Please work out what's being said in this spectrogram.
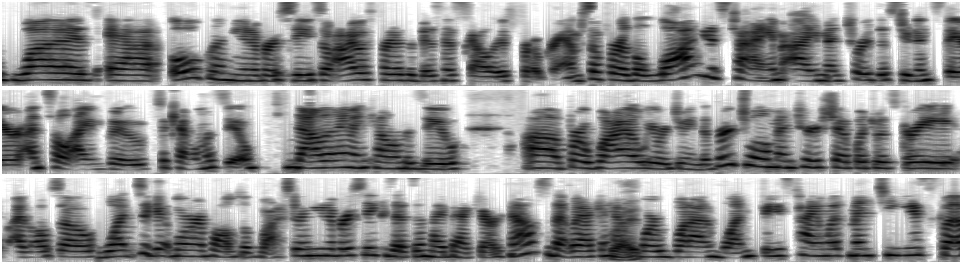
was at Oakland University, so I was part of the Business Scholars Program. So for the longest time, I mentored the students there until I moved to Kalamazoo. Now that I'm in Kalamazoo, uh, for a while, we were doing the virtual mentorship, which was great. I've also want to get more involved with Western University because it's in my backyard now, so that way I can have right. more one-on-one FaceTime with mentees. But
